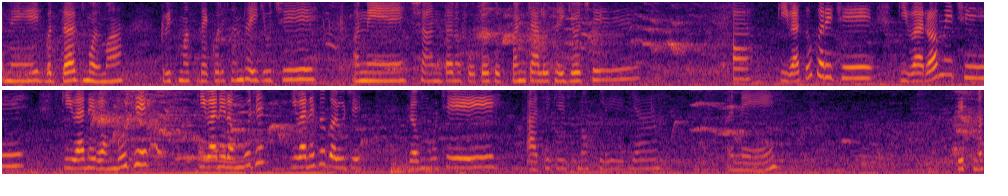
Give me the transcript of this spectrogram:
અને બધા જ મોલમાં ક્રિસમસ ડેકોરેશન થઈ ગયું છે. અને શાંતાનો ફોટોશૂટ પણ ચાલુ થઈ ગયો છે. કીવા શું કરે છે? કીવા રમે છે? કીવાને રમવું છે. કીવાને રમવું છે. કીવાને શું કરવું છે? રમવું છે. આ છે કિડ્સનો પ્લે એરિયા અને Christmas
